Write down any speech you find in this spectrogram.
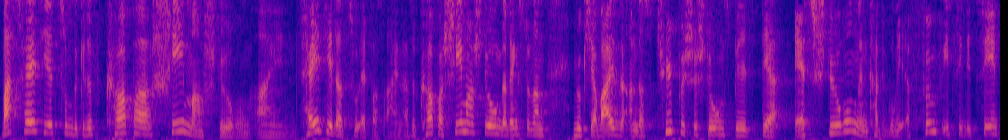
Was fällt dir zum Begriff Körperschemastörung ein? Fällt dir dazu etwas ein? Also Körperschemastörung, da denkst du dann möglicherweise an das typische Störungsbild der Essstörung in Kategorie F5 ICD-10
